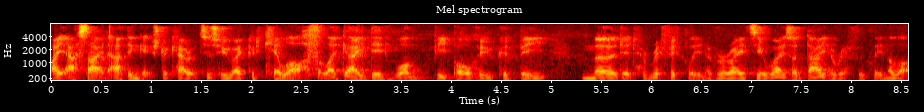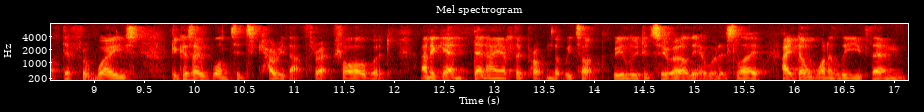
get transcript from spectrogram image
I, I started adding extra characters who I could kill off. Like I did want people who could be murdered horrifically in a variety of ways or die horrifically in a lot of different ways because I wanted to carry that threat forward. And again, then I have the problem that we talked we alluded to earlier where it's like I don't want to leave them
